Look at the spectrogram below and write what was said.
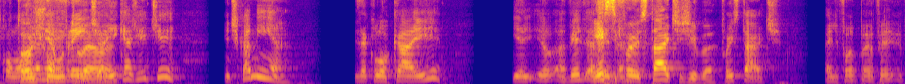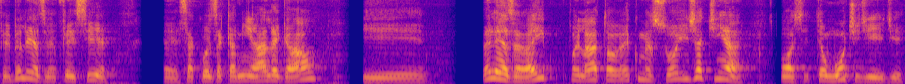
coloca Tô na minha frente aí que a gente, a gente caminha. Se quiser colocar aí. E eu, a vez, a Esse vez, foi o start, Giba? Foi o start. Aí ele falou, eu falei, beleza. Eu falei, se, é, se a coisa caminhar, legal. E beleza. Aí foi lá, aí começou e já tinha. Nossa, tem um monte de, de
